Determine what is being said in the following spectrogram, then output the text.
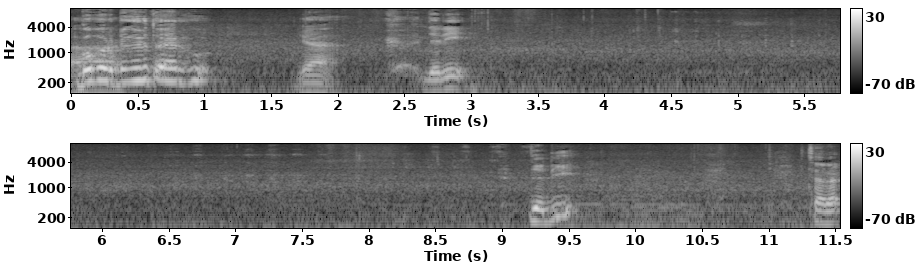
uh, Gue baru denger tuh Erhu. ya jadi jadi cara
